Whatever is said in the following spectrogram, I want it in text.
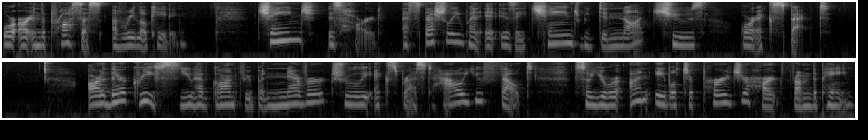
or are in the process of relocating. Change is hard, especially when it is a change we did not choose or expect. Are there griefs you have gone through but never truly expressed how you felt, so you were unable to purge your heart from the pain?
